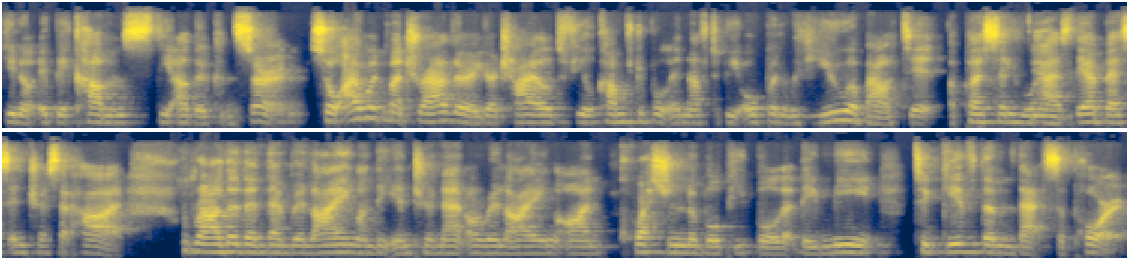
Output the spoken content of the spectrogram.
you know it becomes the other concern. So i would much rather your child feel comfortable enough to be open with you about it a person who yeah. has their best interest at heart rather than them relying on the internet or relying on questionable people that they meet to give them that support.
